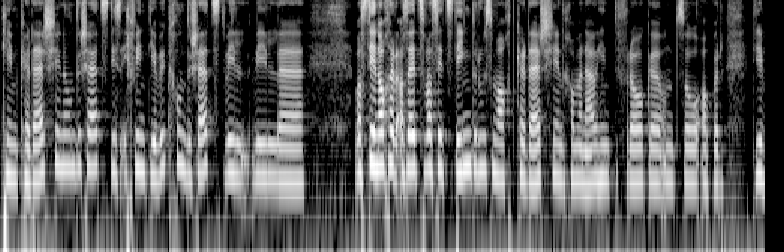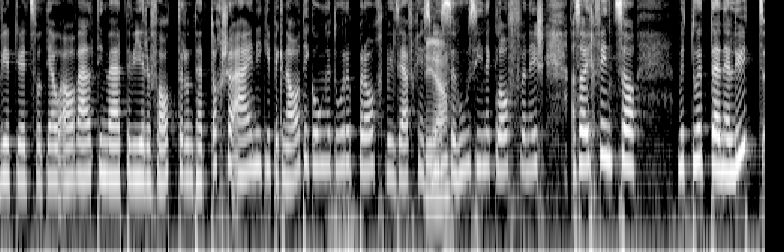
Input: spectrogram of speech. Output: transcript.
Kim Kardashian unterschätzt. Ich finde die wirklich unterschätzt, weil, weil äh, was die nachher, also jetzt, was jetzt Ding daraus macht, Kardashian, kann man auch hinterfragen und so, aber die wird jetzt, die auch Anwältin werden wie ihr Vater und hat doch schon einige Begnadigungen durchgebracht, weil sie einfach ins Ja. Weiße Haus reingelaufen ist. Also ich finde so, man tut diesen Leuten,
